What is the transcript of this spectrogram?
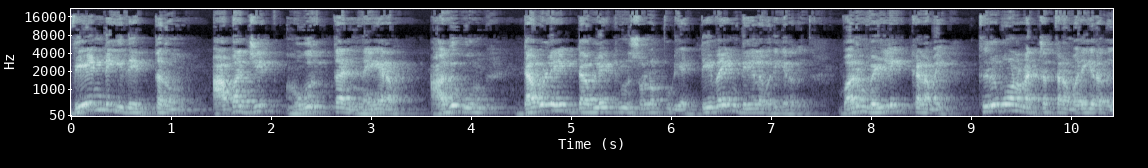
வேண்டியதை தரும் அபஜித் முகூர்த்த நேரம். அதுவும் டபுள் எயிட் டபுள் எயிட்னு சொல்லக்கூடிய டிவைன் டேல வருகிறது. வரும் வெள்ளிக்கிழமை திருவோண நட்சத்திரம் வருகிறது.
